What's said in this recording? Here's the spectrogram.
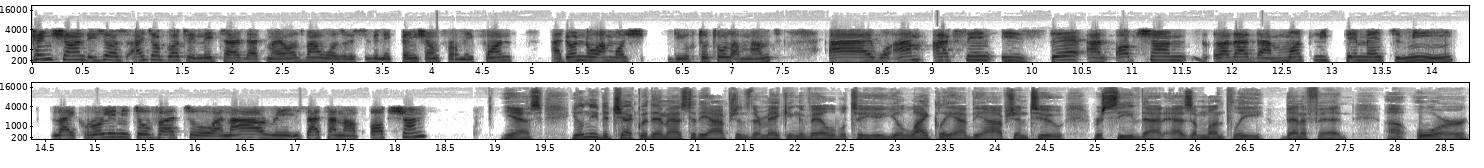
pension, they just I just got a letter that my husband was receiving a pension from a fund. I don't know how much the total amount. I am asking, is there an option rather than monthly payment to me, like rolling it over to an IRA? Is that an option? Yes. You'll need to check with them as to the options they're making available to you. You'll likely have the option to receive that as a monthly benefit uh, or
